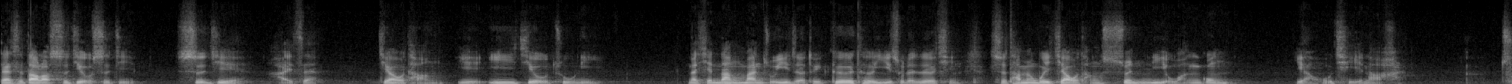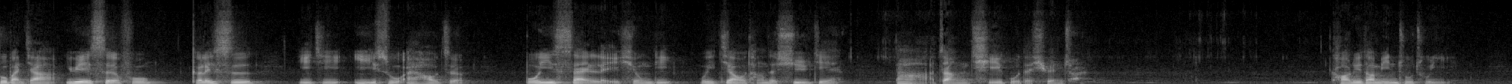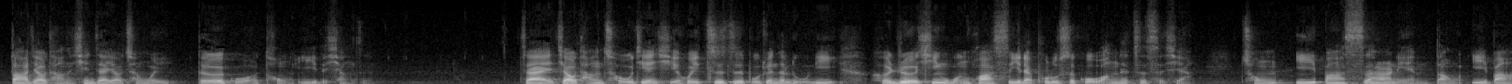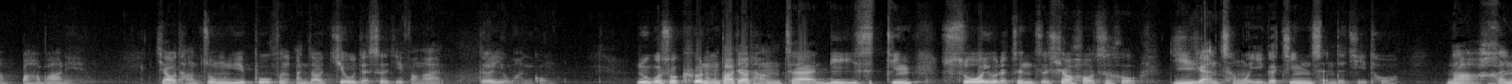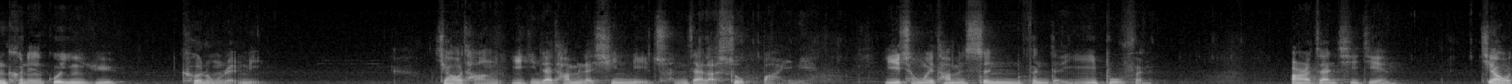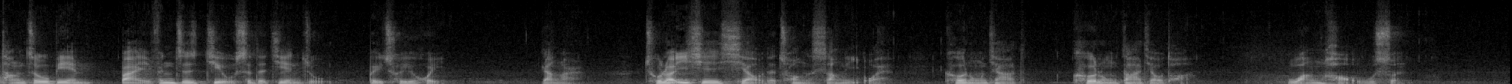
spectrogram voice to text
但是到了十九世纪，世界还在，教堂也依旧伫立。那些浪漫主义者对哥特艺术的热情，使他们为教堂顺利完工摇旗呐喊。出版家约瑟夫·格雷斯以及艺术爱好者博伊塞雷兄弟为教堂的续建大张旗鼓的宣传。考虑到民族主义。大教堂现在要成为德国统一的象征。在教堂筹建协会孜孜不倦的努力和热心文化事业的普鲁士国王的支持下，从1842年到1888年，教堂终于部分按照旧的设计方案得以完工。如果说科隆大教堂在历经所有的政治消耗之后，依然成为一个精神的寄托。那很可能归因于科隆人民。教堂已经在他们的心里存在了数百年，已成为他们身份的一部分。二战期间，教堂周边百分之九十的建筑被摧毁。然而，除了一些小的创伤以外，科隆架科隆大教堂完好无损。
